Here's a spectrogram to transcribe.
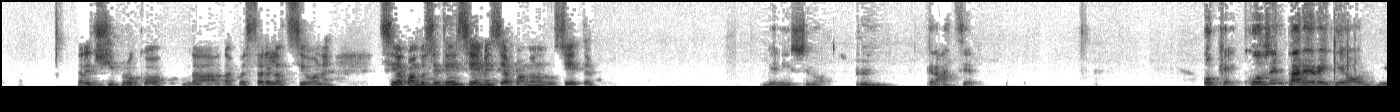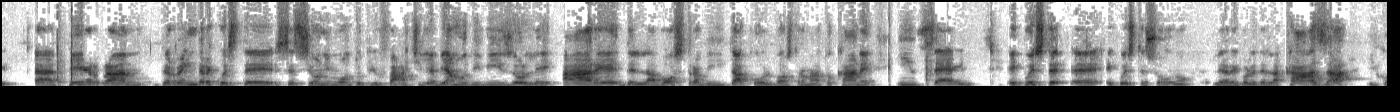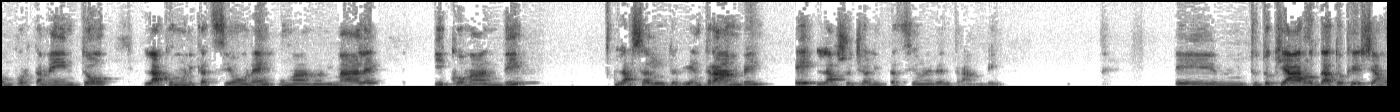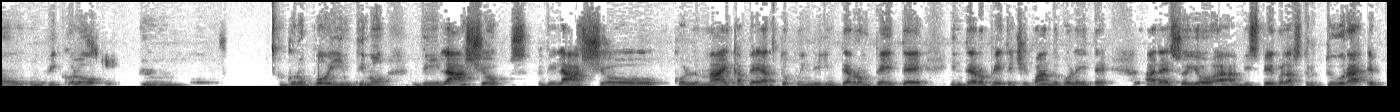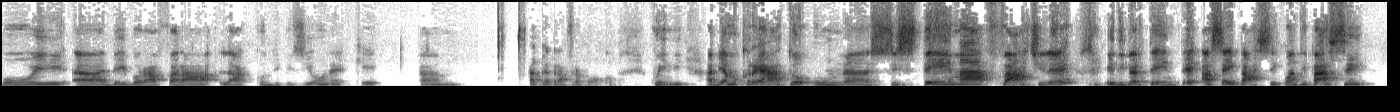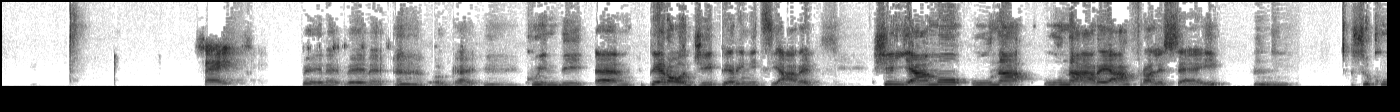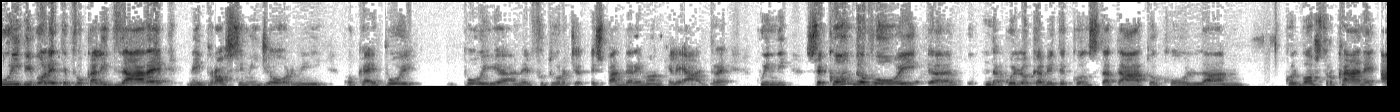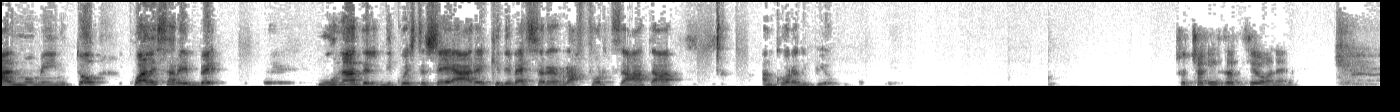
reciproco da, da questa relazione, sia quando siete insieme sia quando non lo siete. Benissimo, grazie. Ok, cosa imparerete oggi? Eh, per, um, per, rendere queste sessioni molto più facili abbiamo diviso le aree della vostra vita col vostro amato cane in sei e queste, eh, e queste sono le regole della casa, il comportamento, la comunicazione umano-animale, i comandi, la salute di entrambi e la socializzazione di entrambi. E, ehm, tutto chiaro, dato che siamo un piccolo gruppo intimo, vi lascio, vi lascio col mic aperto, quindi interrompete, interrompeteci quando volete. Adesso io uh, vi spiego la struttura e poi uh, Deborah farà la condivisione che um, accadrà fra poco. Quindi abbiamo creato un sistema facile e divertente a sei passi. Quanti passi? Sei. Bene, bene, ok. Quindi ehm, per oggi, per iniziare, scegliamo una, un'area fra le sei su cui vi volete focalizzare nei prossimi giorni, ok? Poi, poi eh, nel futuro espanderemo anche le altre. Quindi, secondo voi, eh, da quello che avete constatato col, um, col vostro cane al momento, quale sarebbe una del, di queste sei aree che deve essere rafforzata ancora di più. Socializzazione.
